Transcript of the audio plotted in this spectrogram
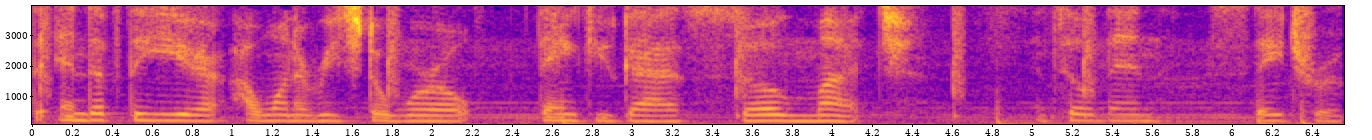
the end of the year, I want to reach the world. Thank you guys so much. Until then, stay true.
